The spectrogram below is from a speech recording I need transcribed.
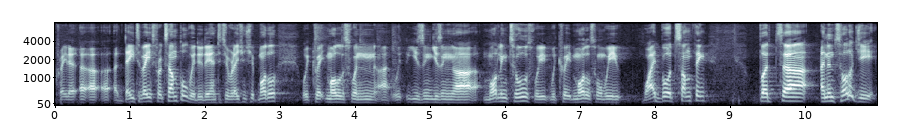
create a, a, a, database, for example. We do the entity relationship model. We create models when uh, using, using uh, modeling tools. We, we create models when we whiteboard something. But uh, an ontology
